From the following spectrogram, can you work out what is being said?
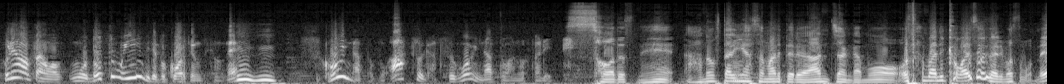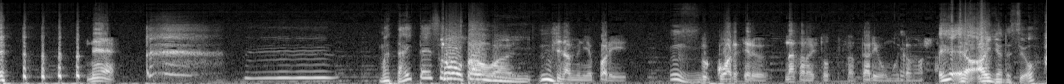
う、古畑さんはもうどっちもいい意味でぶっ壊れてるんですけどね。うんうん。すごいなと思う。圧がすごいなと、あの二人。そうですね。あの二人に挟まれてるアンちゃんがもう、たまにかわいそうになりますもんね。ねまあ、大体そ翔の二さんは人に、うん、ちなみにやっぱり、うんぶっ。壊れてる中の人ってさ誰を思い浮かべました？え、え、アイニャですよ。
